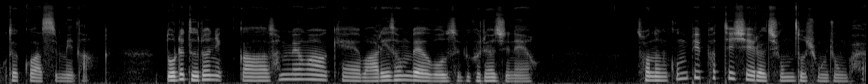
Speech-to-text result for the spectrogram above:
곡 듣고 왔습니다. 노래 들으니까 선명하게 마리 선배의 모습이 그려지네요. 저는 꿈빛 파티시를 지금도 종종 봐요.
